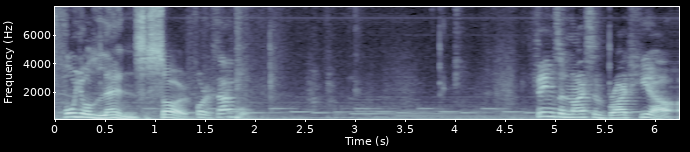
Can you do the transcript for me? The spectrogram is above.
for your lens. So, for example, things are nice and bright here,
